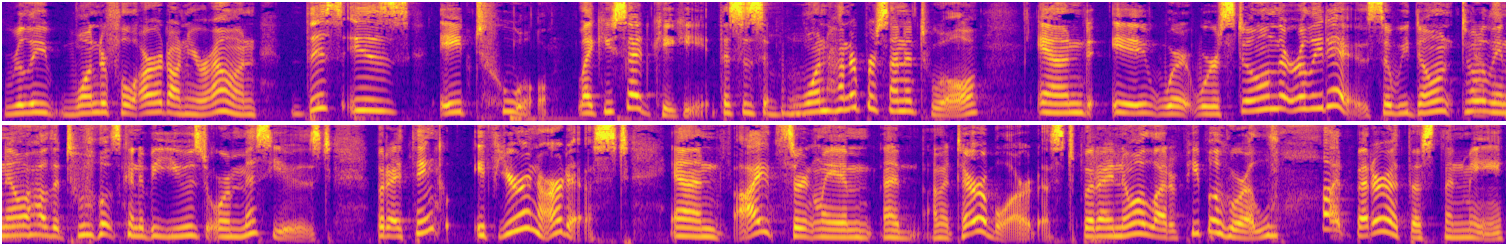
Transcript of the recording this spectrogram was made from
really wonderful art on your own, this is a tool like you said, Kiki, this is mm-hmm. 100% a tool. And it, we're, we're still in the early days, so we don't totally Absolutely. know how the tool is going to be used or misused. But I think if you're an artist, and I certainly am, I'm a terrible artist, but I know a lot of people who are a lot better at this than me,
